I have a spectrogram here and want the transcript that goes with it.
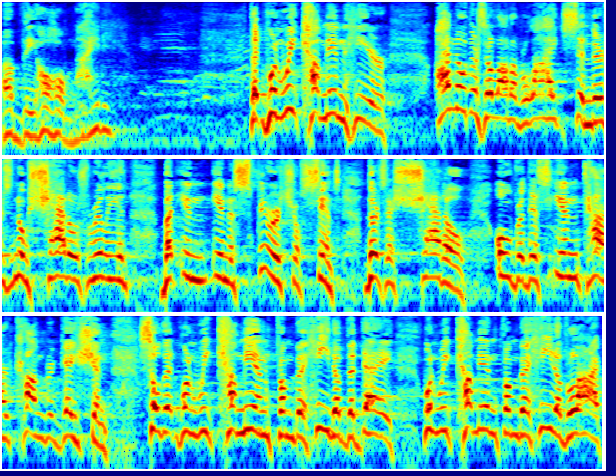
of the Almighty? That when we come in here, I know there's a lot of lights and there's no shadows really, in, but in, in a spiritual sense, there's a shadow over this entire congregation. So that when we come in from the heat of the day, when we come in from the heat of life,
